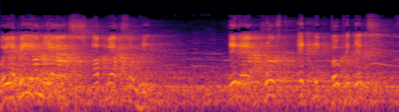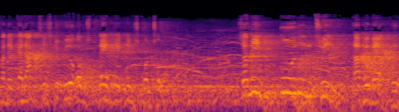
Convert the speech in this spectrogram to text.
må jeg bede om jeres opmærksomhed. Dette er Prost Etnik Vulcan Jens fra det galaktiske yderrumsplanlægningskontor. Som I uden tvivl har bemærket,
